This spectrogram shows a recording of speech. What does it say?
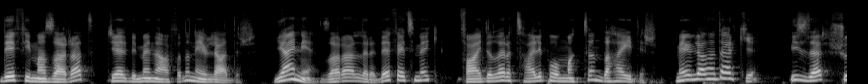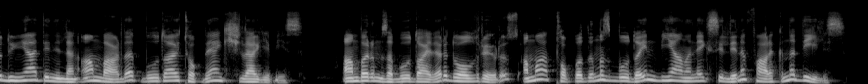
defi mazarat celbi menafının evladır. Yani zararları def etmek faydalara talip olmaktan daha iyidir. Mevlana der ki Bizler şu dünya denilen ambarda buğday toplayan kişiler gibiyiz. Ambarımıza buğdayları dolduruyoruz ama topladığımız buğdayın bir yanın eksildiğinin farkında değiliz.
